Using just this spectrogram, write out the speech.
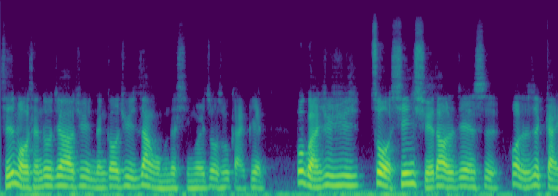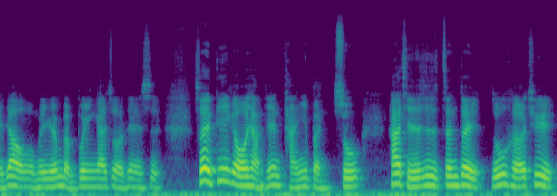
其实某程度就要去能够去让我们的行为做出改变，不管去去做新学到的这件事，或者是改掉我们原本不应该做的这件事。所以第一个，我想先谈一本书，它其实是针对如何去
